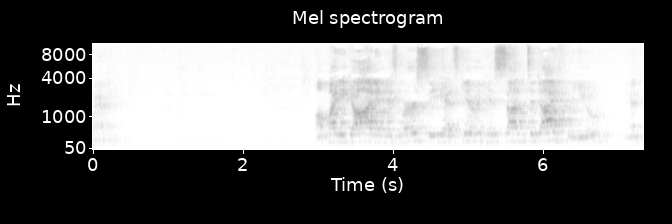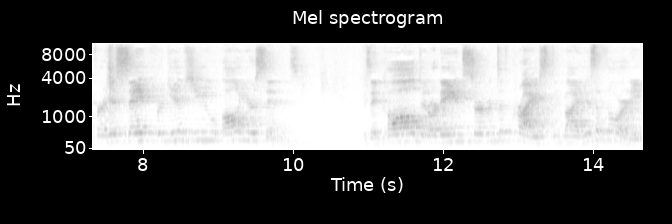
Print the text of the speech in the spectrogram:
Amen. Almighty God, in his mercy, has given his Son to die for you, and for his sake forgives you all your sins. As a called and ordained servant of Christ, and by his authority,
